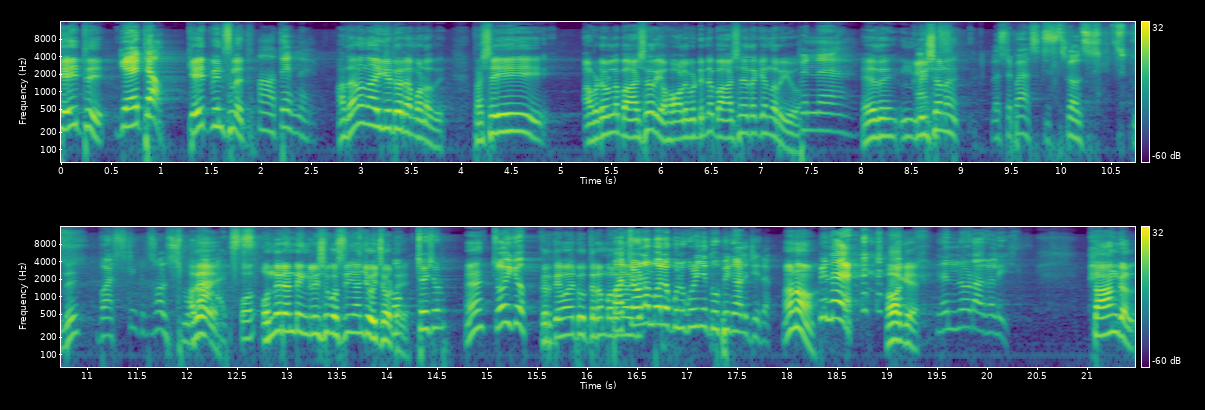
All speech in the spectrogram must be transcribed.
കേറ്റ്. ഗേറ്റാ? Kate Winslet. ആ അതന്നെ. അതാണ് നായികയായിട്ട് വരാൻ പോണത്. പക്ഷേ ഈ അവിടെയുള്ള ഭാഷ അറിയോ? ഹോളിവുഡിന്റെ ഭാഷ ഏതൊക്കെയാണെന്ന് അറിയോ പിന്നെ ഏത്? ഇംഗ്ലീഷാണ്. അതെ. ഒന്ന് രണ്ട് ഇംഗ്ലീഷ് ക്വസ്റ്റ്യൻ ഞാൻ ചോദിച്ചോട്ടെ? ചോദിക്കൂ. കൃത്യമായിട്ട് ഉത്തരം പറഞ്ഞു പോലെ കുലുകുഴിഞ്ഞ് തൂപ്പി കാണിച്ചു ആണോ? പിന്നെ ഓക്കെ. എന്നോടാ കളി? താങ്കൾ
